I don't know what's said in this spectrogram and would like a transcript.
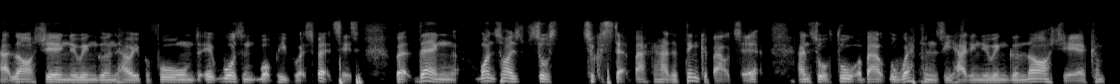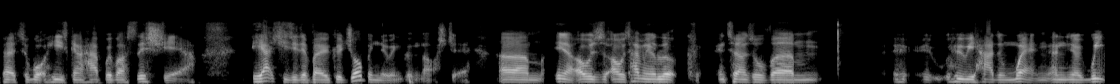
at last year in New England, how he performed. It wasn't what people expected. But then once I sort of took a step back and had to think about it and sort of thought about the weapons he had in New England last year compared to what he's going to have with us this year he actually did a very good job in New England last year. Um, you know, I was I was having a look in terms of um, who he had and when. And you know, week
